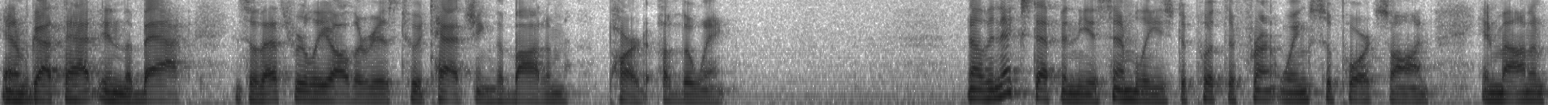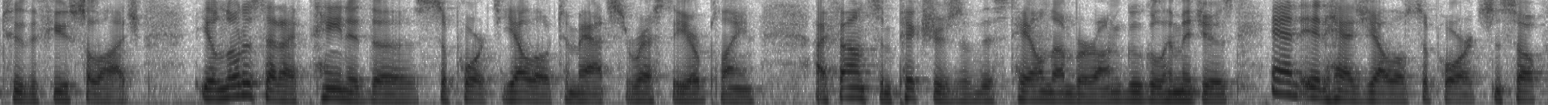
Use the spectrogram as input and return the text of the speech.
And I've got that in the back. And so that's really all there is to attaching the bottom part of the wing. Now the next step in the assembly is to put the front wing supports on and mount them to the fuselage. You'll notice that I've painted the supports yellow to match the rest of the airplane. I found some pictures of this tail number on Google Images and it has yellow supports. And so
